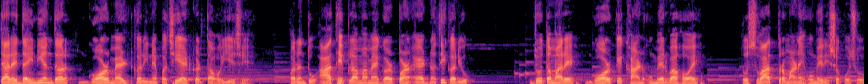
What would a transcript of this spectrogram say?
ત્યારે દહીંની અંદર ગોળ મેલ્ટ કરીને પછી એડ કરતા હોઈએ છીએ પરંતુ આ થેપલામાં મેં ગળપણ એડ નથી કર્યું. જો તમારે ગોળ કે ખાંડ ઉમેરવા હોય, તો સ્વાદ પ્રમાણે ઉમેરી શકો છો.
